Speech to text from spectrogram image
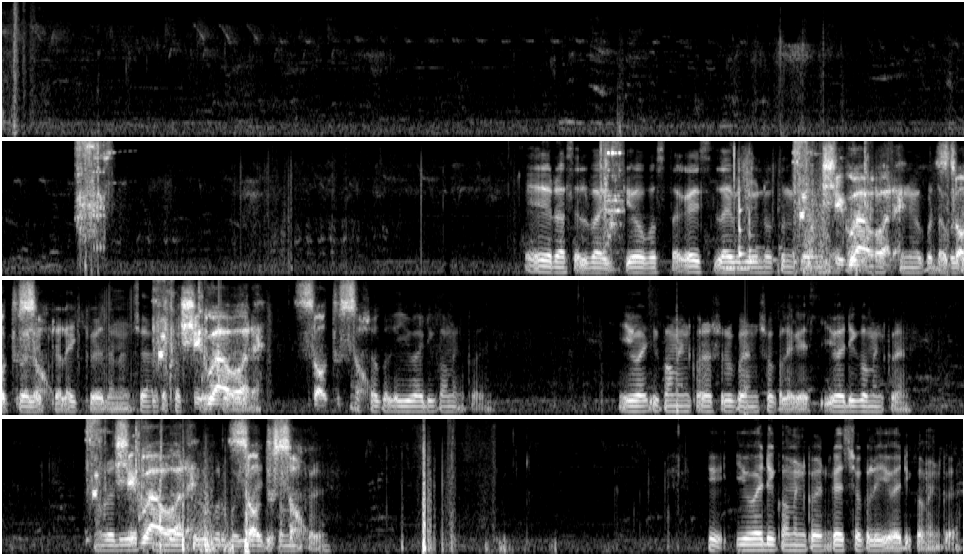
এ রাসেল ভাই কি অবস্থা গাইস লাইভে যদি নতুন কেউ না Chegou a hora. স্ক্রিনের উপর ডাবল ট্যাপ করে som. লাইক করে দেন চ্যানেলটা সাবস্ক্রাইব. সকলে ইউআইডি কমেন্ট করেন ইউআইডি কমেন্ট করা শুরু করেন সকলে গাইস ইউআইডি করেন আমরা. শুরু করব. কমেন্ট করেন ইউআইডি কমেন্ট করেন গাইস সকলে ইউআইডি কমেন্ট করেন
